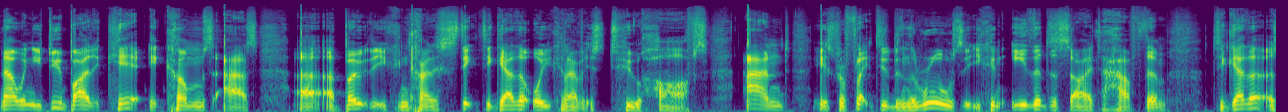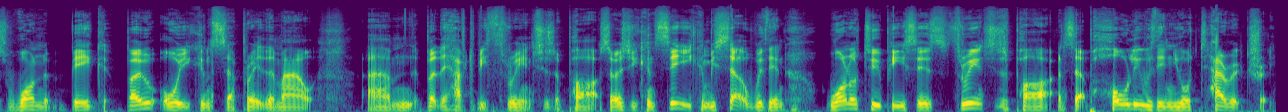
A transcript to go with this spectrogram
Now, when you do buy the kit, it comes as uh, a boat that you can kind of stick together, or you can have its two halves. And it's reflected in the rules that you can either decide to have them together as one big boat, or you can separate them out um, but they have to be three inches apart. So as you can see, you can be set up within one or two pieces, three inches apart, and set up wholly within your territory.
